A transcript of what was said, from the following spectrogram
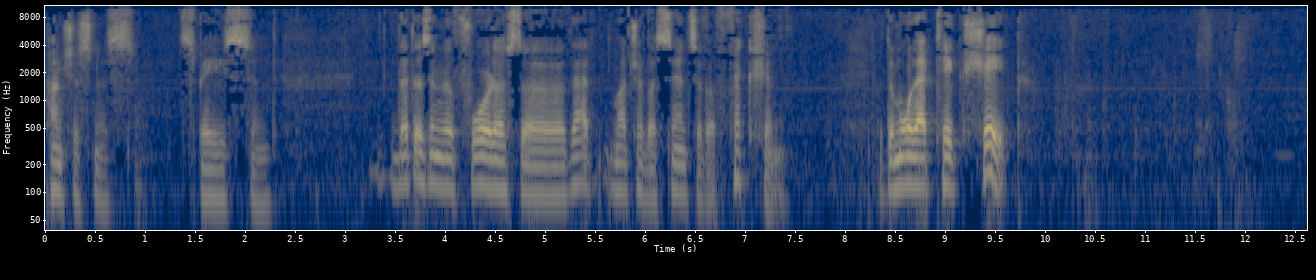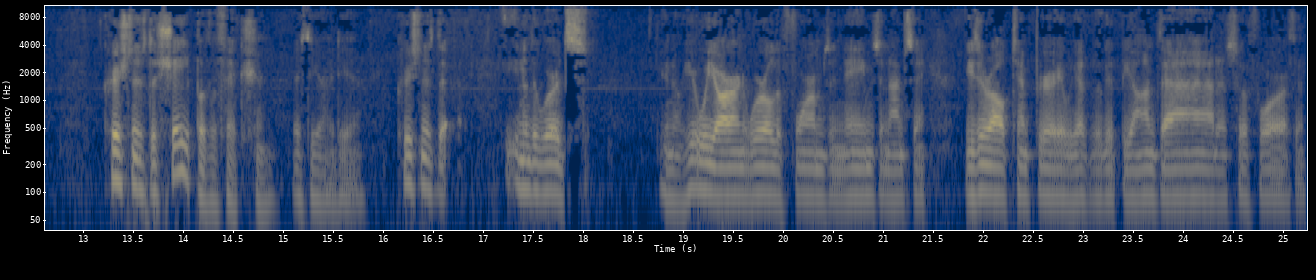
consciousness, space, and that doesn't afford us uh, that much of a sense of affection. But the more that takes shape, Krishna is the shape of affection, is the idea. Krishna is the, in other words, you know, here we are in a world of forms and names, and I'm saying these are all temporary. We have to get beyond that, and so forth, and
